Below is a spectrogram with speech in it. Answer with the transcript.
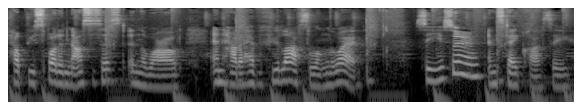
help you spot a narcissist in the wild, and how to have a few laughs along the way. See you soon. And stay classy.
